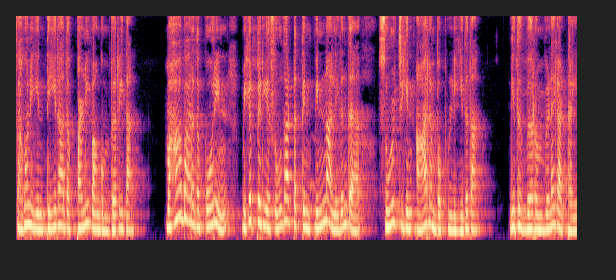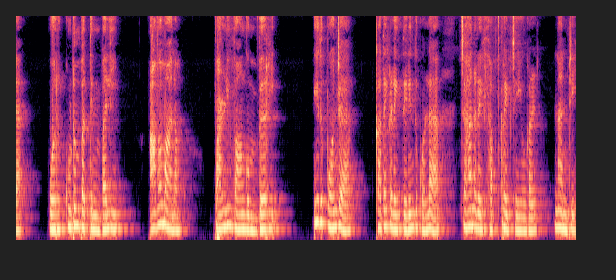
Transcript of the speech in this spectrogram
சகுனியின் தீராத பழி வாங்கும் வெறிதான். மகாபாரத போரின் மிகப்பெரிய சூதாட்டத்தின் பின்னால் இருந்த சூழ்ச்சியின் ஆரம்ப புள்ளி இதுதான். இது வெறும் விளையாட்டல்ல. ஒரு குடும்பத்தின் வலி அவமானம் பழி வாங்கும் வெறி. இது போன்ற கதைகளை தெரிந்து கொள்ள சேனலை சப்ஸ்கிரைப் செய்யுங்கள். நன்றி.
